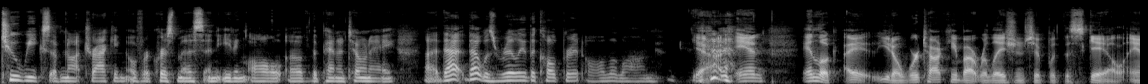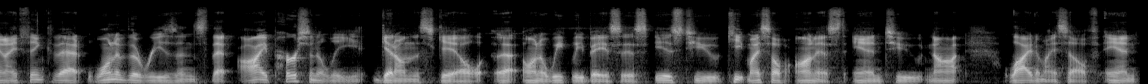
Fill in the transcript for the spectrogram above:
two weeks of not tracking over Christmas and eating all of the panettone. Uh, that, that was really the culprit all along. Yeah, and and look, I you know we're talking about relationship with the scale, and I think that one of the reasons that I personally get on the scale uh, on a weekly basis is to keep myself honest and to not lie to myself. And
